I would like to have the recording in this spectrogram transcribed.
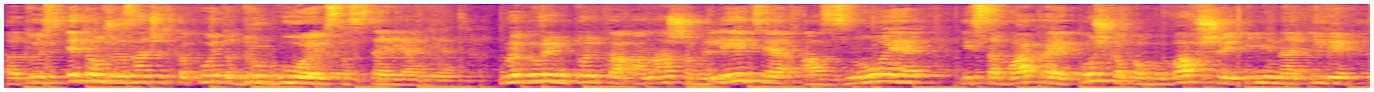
э, то есть это уже значит какое-то другое состояние. Мы говорим только о нашем лете, о зное, и собака, и кошка, побывавшие именно или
